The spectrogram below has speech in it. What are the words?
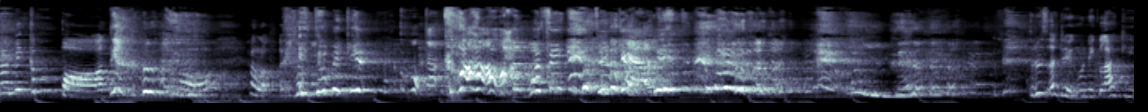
nanti kempot. Kalau itu mikir kok kak kok apa sih? Kayak terus ada yang unik lagi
